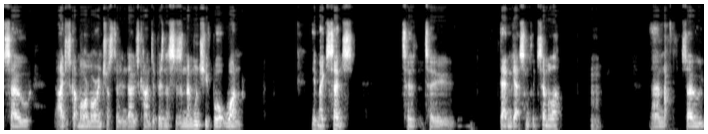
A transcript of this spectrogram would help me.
so I just got more and more interested in those kinds of businesses. And then once you've bought one, it makes sense to to then get something similar. Mm-hmm. Um, so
